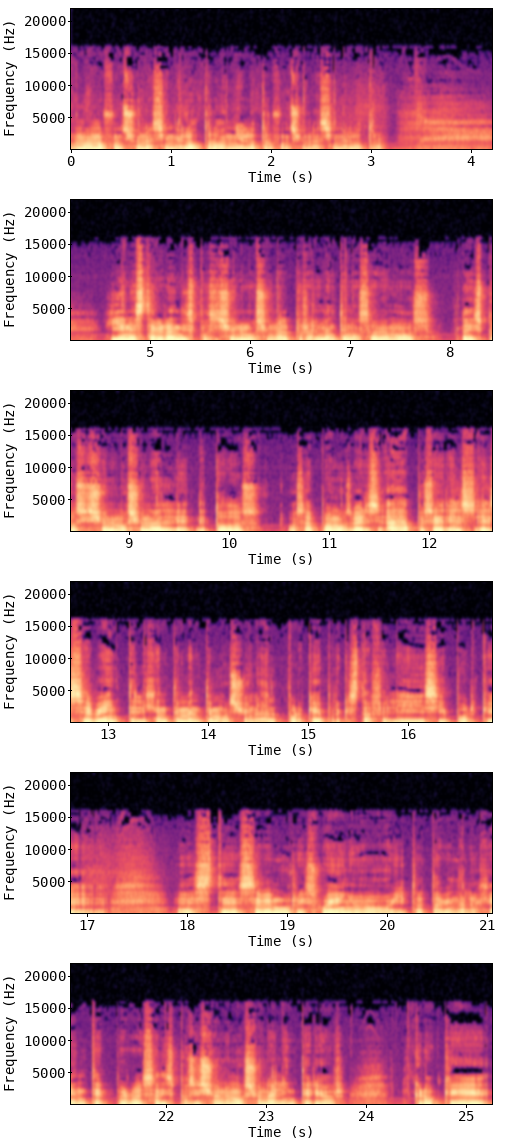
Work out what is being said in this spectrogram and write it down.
uno no funciona sin el otro, ni el otro funciona sin el otro. Y en esta gran disposición emocional, pues realmente no sabemos la disposición emocional de, todos. O sea, podemos ver, ah, pues él, él, se ve inteligentemente emocional. ¿Por qué? Porque está feliz y porque este se ve muy risueño y trata bien a la gente. Pero esa disposición emocional interior, creo que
